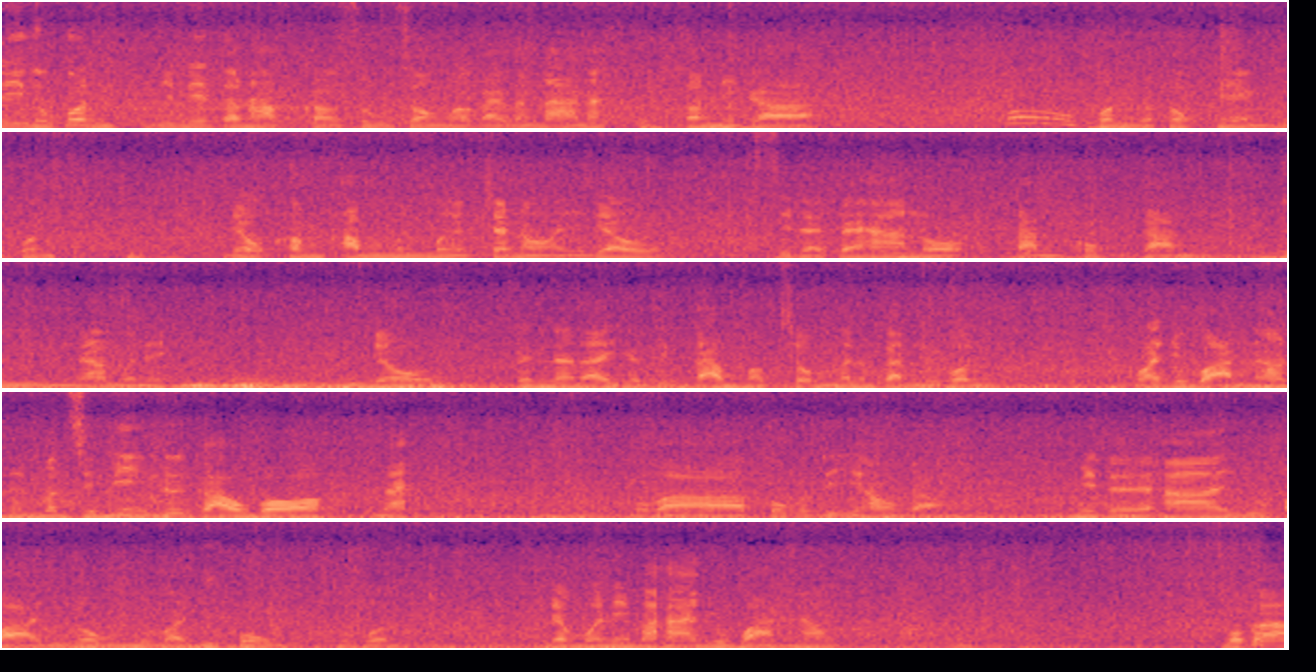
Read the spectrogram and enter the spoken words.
ดีทุกคนยินดีต้อนรับเข้าสู่ซองมาไกวันหน้านะตอนนี้ก็คนก็ตกแห้งทุกคน เดี๋ยวคำคำมืนมืดจะหน่อยเดี๋ยวสิได้ไปหาหลอกกันกบกันอื่นหน้ามือนี่เดี๋ยวเป็นอะไรก็ติดตามรับชมมานกันทุกคนวาอยู่บ้านเฮาเนี่ยมันสิมีคือเก่าบ่นะเพราะว่าปกติเฮาก็มีแต่ห้าอยู่ป่าอยู่ดงหรือว่าอยู่พุ่งทุกคนเดี๋ยวมื้อนี้มาห้าอยู่บ้านเฮาบ่เก่า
